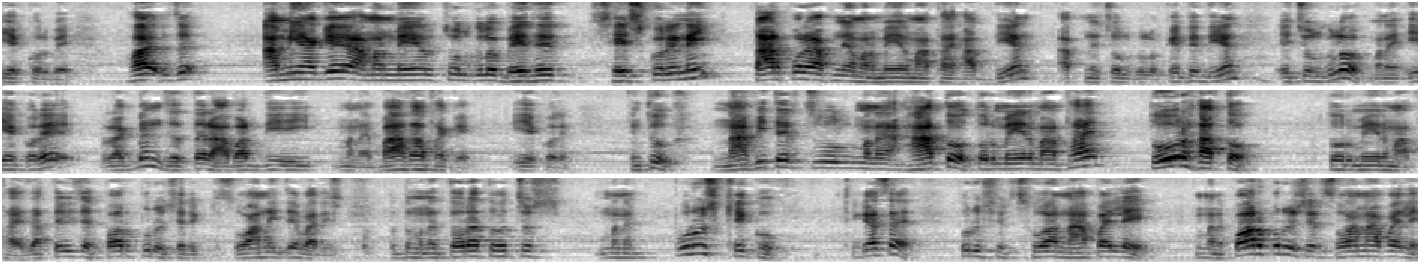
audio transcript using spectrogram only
ইয়ে করবে। হয় যে আমি আগে আমার মেয়ের চুলগুলো বেঁধে শেষ করে নেই, তারপরে আপনি আমার মেয়ের মাথায় হাত দিয়েন, আপনি চুলগুলো কেটে দিয়েন, এই চুলগুলো মানে ইয়ে করে রাখবেন যাতে রাবার দিয়ে এই মানে বাঁধা থাকে ইয়ে করে। কিন্তু নাপিতের চুল মানে হাতও তোর মেয়ের মাথায়, তোর হাতও তোর মেয়ের মাথায়, যাতে ওই যে পরপুরুষের একটু সোয়া নিতে পারিস, তো মানে তোরা তো হচ্ছে মানে পুরুষ খেকু ঠিক আছে? পুরুষের ছোঁয়া না পাইলে মানে পরপুরুষের ছোঁয়া না পাইলে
